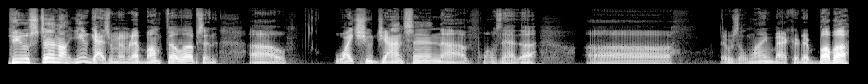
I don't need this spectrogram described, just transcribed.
Houston. You guys remember that? Bum Phillips and uh, White Shoe Johnson. Uh, what was that? Uh, uh, there was a linebacker there, Bubba.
